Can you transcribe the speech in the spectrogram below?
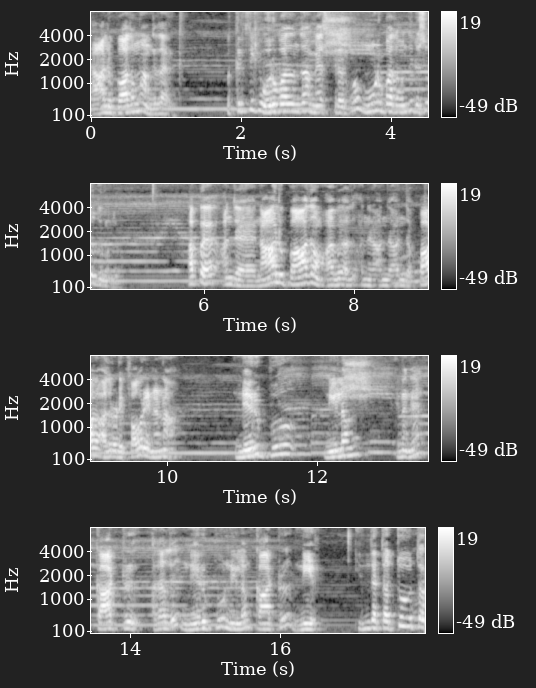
நாலு பாதமும் அங்கே தான் இருக்குது இப்போ கிருத்திக்கு ஒரு பாதம் தான் மேசத்தில் இருக்கும் மூணு பாதம் வந்து ரிசுவத்துக்கு வந்துடும் அப்போ அந்த நாலு பாதம் அது அது- அந்த அந்த அந்த பாதம் அதனுடைய பவர் என்னென்னா நெருப்பு நிலம் என்னங்க? காற்று அதாவது நெருப்பு நிலம் காற்று நீர். இந்த தத்துவத்தை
